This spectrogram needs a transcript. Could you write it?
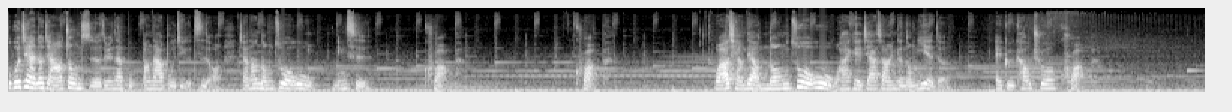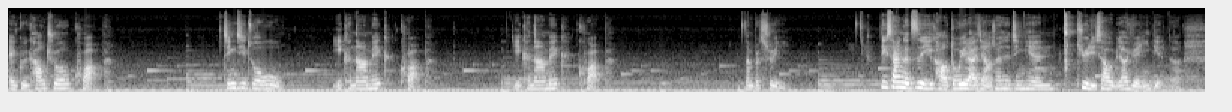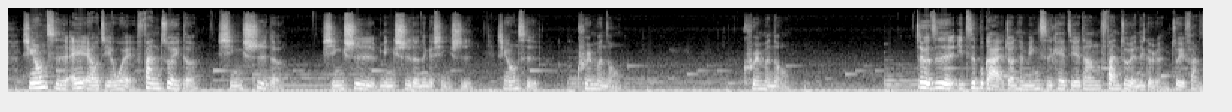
不过，既然都讲到种植了，这边再补帮大家补几个字哦。讲到农作物，名词 crop，crop。我要强调农作物，我还可以加上一个农业的 agricultural crop，agricultural crop。经济作物 economic crop，economic crop。Number three。第三个字以考多义来讲，算是今天距离稍微比较远一点的形容词 a l 结尾，犯罪的、刑事的、刑事民事的那个形式，形容词 criminal，criminal 这个字一字不改转成名词，可以直接当犯罪的那个人，罪犯。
